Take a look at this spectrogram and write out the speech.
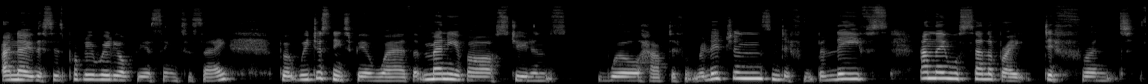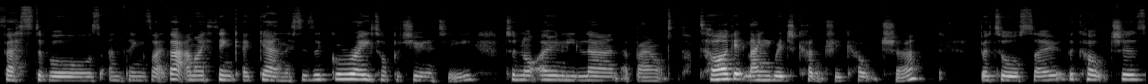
I know this is probably a really obvious thing to say, but we just need to be aware that many of our students will have different religions and different beliefs, and they will celebrate different festivals and things like that. And I think, again, this is a great opportunity to not only learn about target language country culture, but also the cultures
